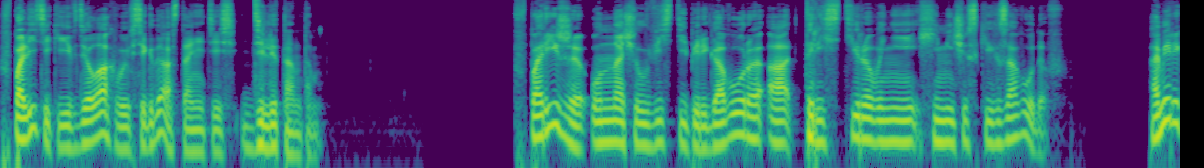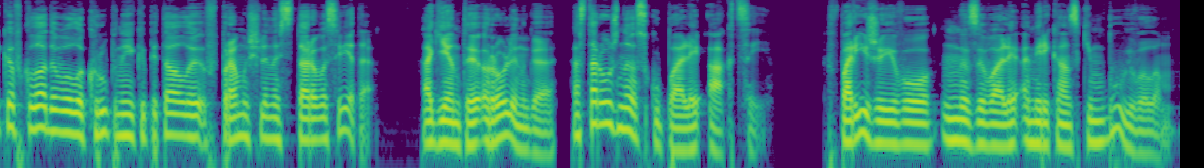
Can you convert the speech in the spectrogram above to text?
В политике и в делах вы всегда останетесь дилетантом». В Париже он начал вести переговоры о тестировании химических заводов. Америка вкладывала крупные капиталы в промышленность Старого Света. Агенты Роллинга осторожно скупали акции. В Париже его называли американским буйволом.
